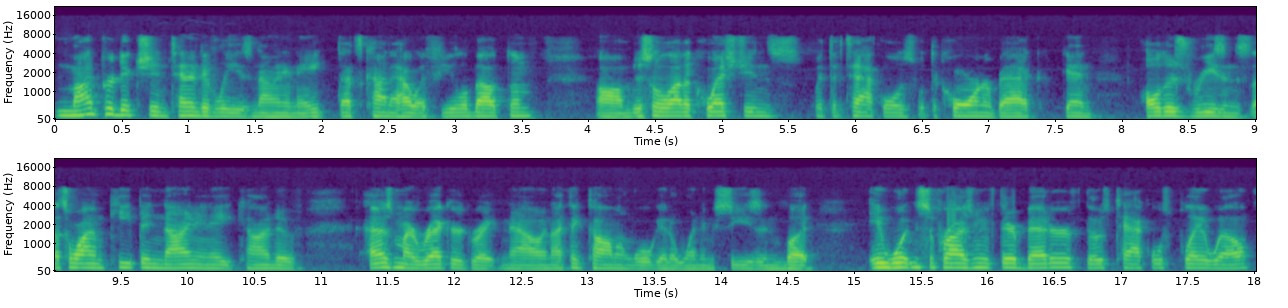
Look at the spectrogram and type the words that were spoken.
my prediction tentatively is nine and eight. That's kind of how I feel about them. Um, just a lot of questions with the tackles, with the cornerback. Again, all those reasons. That's why I'm keeping nine and eight kind of as my record right now. And I think Tomlin will get a winning season, but it wouldn't surprise me if they're better if those tackles play well.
